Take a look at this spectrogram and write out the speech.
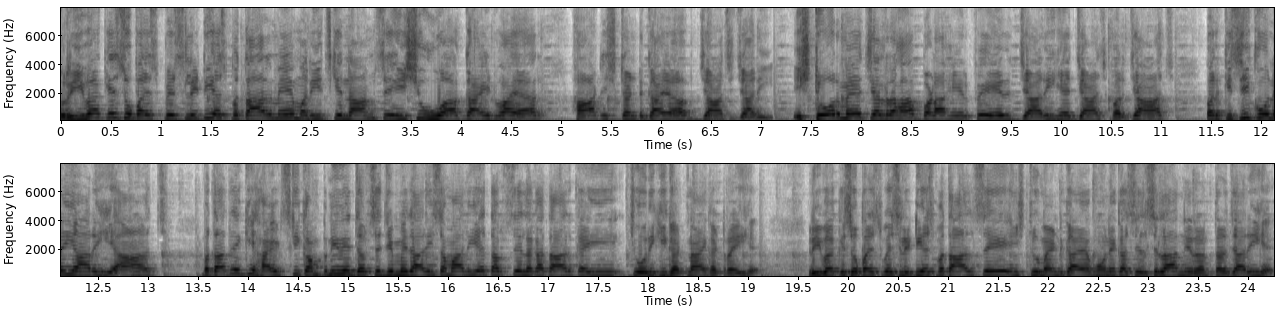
रीवा के सुपर स्पेशलिटी अस्पताल में मरीज़ के नाम से इशू हुआ गाइड वायर, हार्ट स्टंट गायब, जाँच जारी। स्टोर में चल रहा बड़ा हेरफेर, जारी है जाँच पर जाँच, पर किसी को नहीं आ रही है आँच। बता दें कि हाइट्स की कंपनी ने जब से ज़िम्मेदारी संभाली है, तब से लगातार कई चोरी की घटनाएँ घट रही है। रीवा के सुपर स्पेशलिटी अस्पताल से इंस्ट्रूमेंट गायब होने का सिलसिला निरंतर जारी है।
